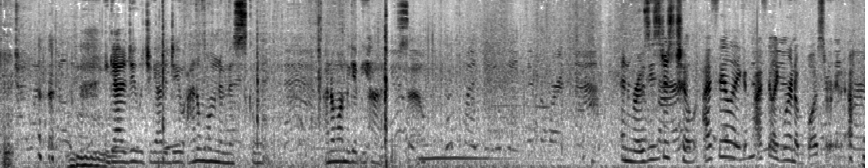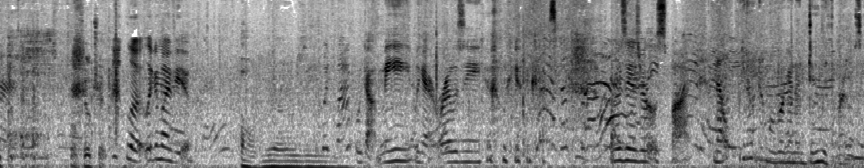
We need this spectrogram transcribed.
you gotta do what you gotta do. I don't want him to miss school. I don't want him to get behind, so. And Rosie's just chill. I feel like I feel like we're in a bus right now. Little field trip. look, look at my view. Oh, Rosie. We got me, we got Rosie. we got Rosie has her little spot. Now, we don't know what we're gonna do with Rosie.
